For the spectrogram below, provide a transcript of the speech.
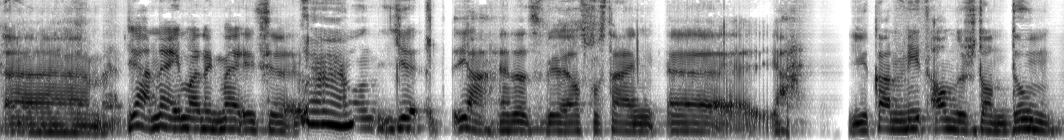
Ehm, ja, nee, maar ik meen, ja. Je, ja, en dat is weer Els Stijn. ja, je kan niet anders dan doen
